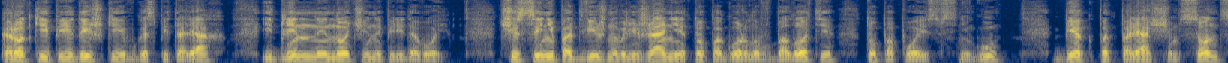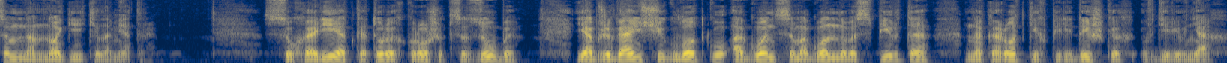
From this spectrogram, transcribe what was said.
Короткие передышки в госпиталях и длинные ночи на передовой. Часы неподвижного лежания то по горло в болоте, то по пояс в снегу. Бег под палящим солнцем на многие километры. Сухари, от которых крошатся зубы, и обжигающий глотку огонь самогонного спирта на коротких передышках в деревнях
